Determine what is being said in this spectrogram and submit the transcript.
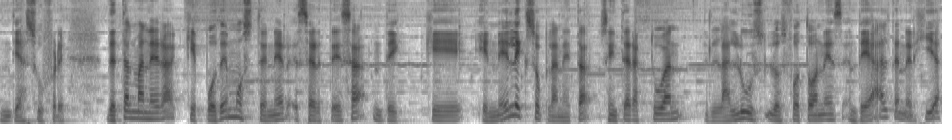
de azufre, de tal manera que podemos tener certeza de que en el exoplaneta se interactúan la luz, los fotones de alta energía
